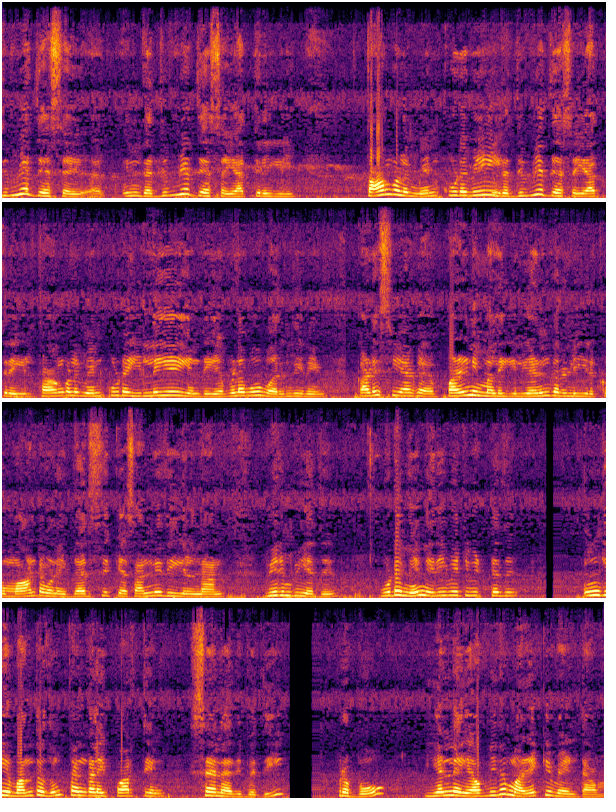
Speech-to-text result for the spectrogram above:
திவ்ய தேச இந்த திவ்ய தேச யாத்திரையில் தாங்களும் என் கூடவே இந்த திவ்ய தேச யாத்திரையில் தாங்களும் என் கூட இல்லையே என்று எவ்வளவோ வருந்தினேன். கடைசியாக பழனி மலையில் எழுந்தருளி இருக்கும் ஆண்டவனை தரிசிக்க சந்நிதியில் நான் விரும்பியது உடனே நிறைவேற்றிவிட்டது. இங்கே வந்ததும் தங்களை பார்த்தேன். சேனாதிபதி பிரபு என்னை அவ்விதம் அழைக்க வேண்டாம்.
